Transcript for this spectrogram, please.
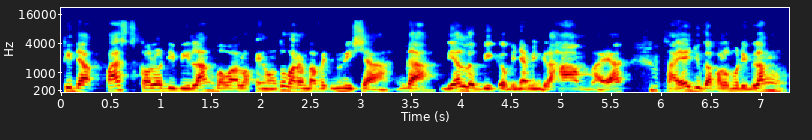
tidak pas kalau dibilang bahwa Lokeng Hong itu Warren Buffett Indonesia. Enggak, dia lebih ke Benjamin Graham lah ya. Hmm. Saya juga kalau mau dibilang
